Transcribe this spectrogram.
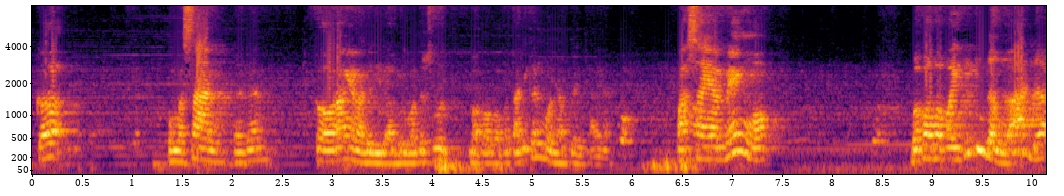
ke pemesan ya kan? Ke orang yang ada di dalam rumah tersebut. Bapak-bapak tadi kan mau nyamperin saya. Pas saya nengok bapak-bapak itu tuh udah nggak ada.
